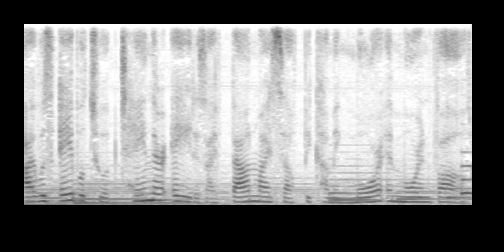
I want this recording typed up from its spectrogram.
I was able to obtain their aid as I found myself becoming more and more involved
